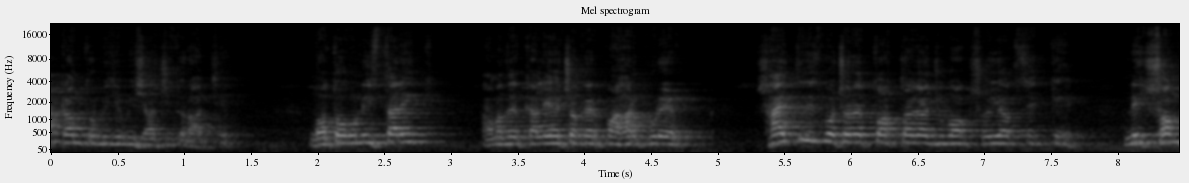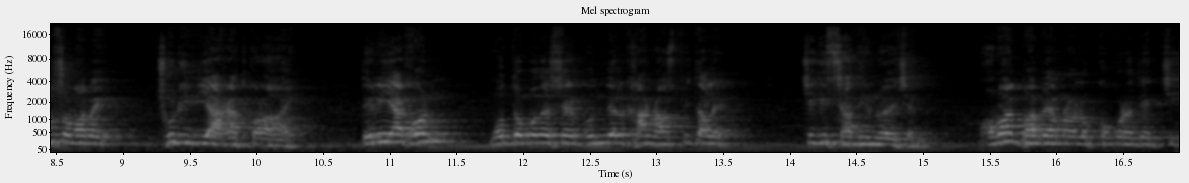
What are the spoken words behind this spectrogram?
আক্রান্ত বিজেপি শাসিত রাজ্যে। গত উনিশ তারিখ আমাদের কালিয়াচকের পাহাড়পুরের সাঁত্রিশ বছরের তরতাজা যুবক সৈয়দ শেখকে নৃশংসভাবে ছুরি দিয়ে আঘাত করা হয়। তিনি এখন মধ্যপ্রদেশের বুন্দেলখান্ড হসপিটালে চিকিৎসাধীন রয়েছেন। অবাকভাবে আমরা লক্ষ্য করে দেখছি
